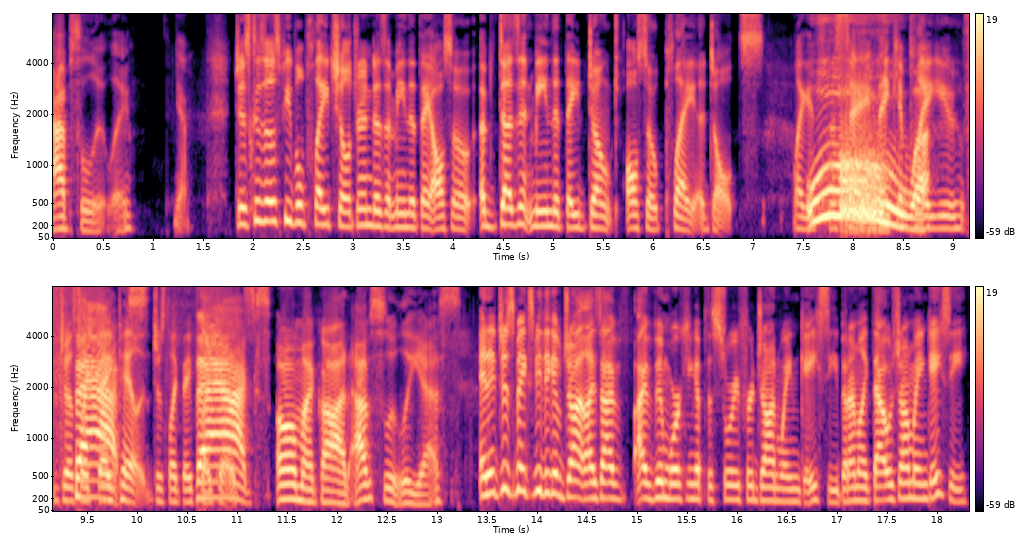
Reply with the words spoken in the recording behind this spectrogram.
Absolutely. Yeah, just because those people play children doesn't mean that they also uh, doesn't mean that they don't also play adults. Like it's the same. They can play you just like they play just like they play kids. Oh my god, absolutely yes. And it just makes me think of John. Like I've I've been working up the story for John Wayne Gacy, but I'm like that was John Wayne Gacy.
